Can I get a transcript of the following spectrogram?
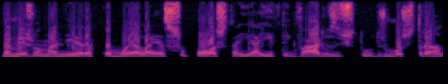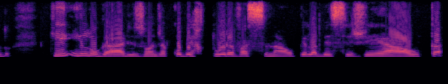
da mesma maneira como ela é suposta, e aí tem vários estudos mostrando que em lugares onde a cobertura vacinal pela BCG é alta,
